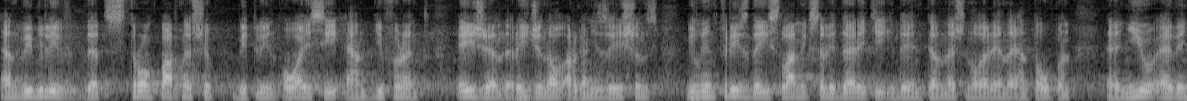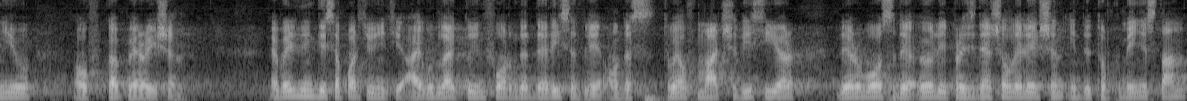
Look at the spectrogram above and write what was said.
And we believe that strong partnership between OIC and different Asian regional organizations will increase the Islamic solidarity in the international arena and open a new avenue of cooperation. Availing this opportunity, I would like to inform that recently, on the 12th March this year, there was the early presidential election in the Turkmenistan,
